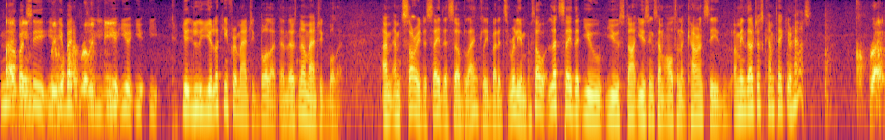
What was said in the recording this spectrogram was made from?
no, I but mean, see, you, but really you, you, you, you, you're looking for a magic bullet, and there's no magic bullet. I'm, I'm sorry to say this so blankly, but it's really imp- so. Let's say that you you start using some alternate currency. I mean, they'll just come take your house. Right.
